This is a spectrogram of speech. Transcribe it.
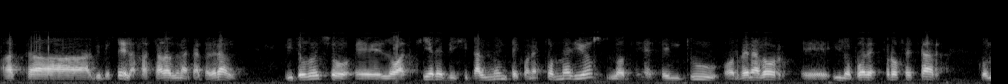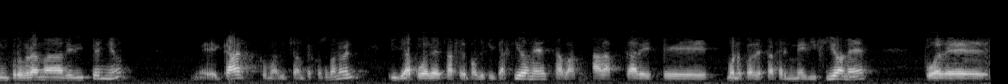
hasta, yo qué sé, la fachada de una catedral. Y todo eso eh, lo adquieres digitalmente con estos medios, lo tienes en tu ordenador eh, y lo puedes procesar con un programa de diseño, eh, CAD, como ha dicho antes José Manuel, y ya puedes hacer modificaciones, adaptar ese, bueno, puedes hacer mediciones, puedes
